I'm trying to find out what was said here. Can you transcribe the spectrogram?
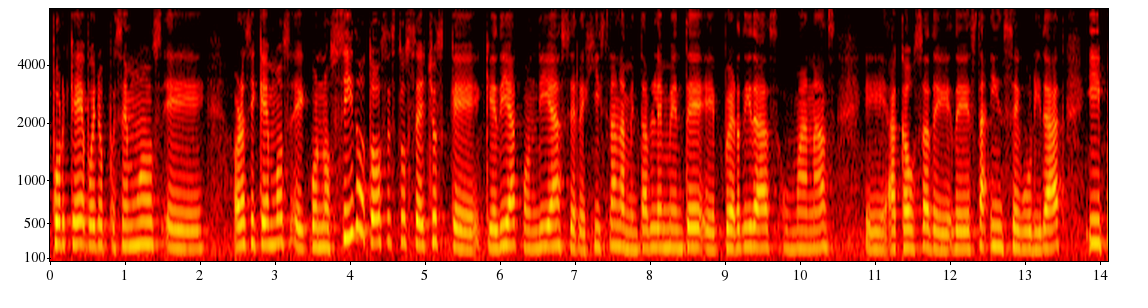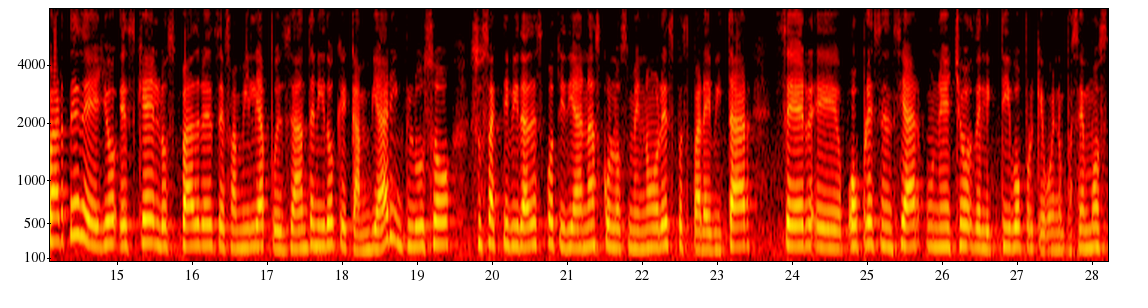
porque, bueno, pues hemos... Eh, Ahora sí que hemos eh, conocido todos estos hechos que, día con día se registran lamentablemente eh, pérdidas humanas eh, a causa de, esta inseguridad. Y parte de ello es que los padres de familia pues han tenido que cambiar incluso sus actividades cotidianas con los menores pues para evitar ser eh, o presenciar un hecho delictivo porque bueno pues hemos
